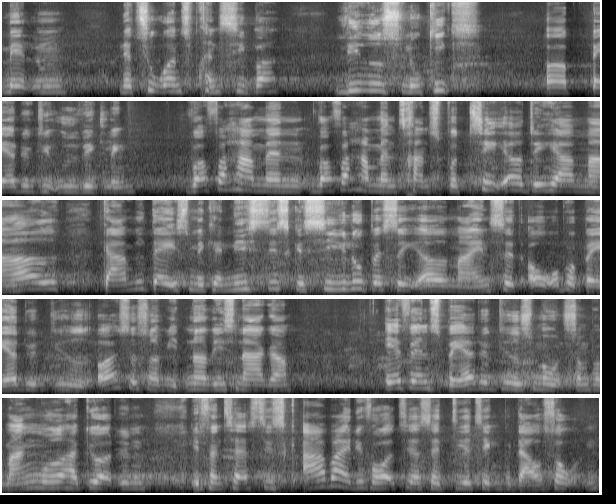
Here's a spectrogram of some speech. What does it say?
mellem naturens principper, livets logik og bæredygtig udvikling? Hvorfor har, man, hvorfor har man transporteret det her meget gammeldags, mekanistiske, silobaserede mindset over på bæredygtighed? Også når vi, når vi snakker FN's bæredygtighedsmål, som på mange måder har gjort en, et fantastisk arbejde i forhold til at sætte de her ting på dagsordenen,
